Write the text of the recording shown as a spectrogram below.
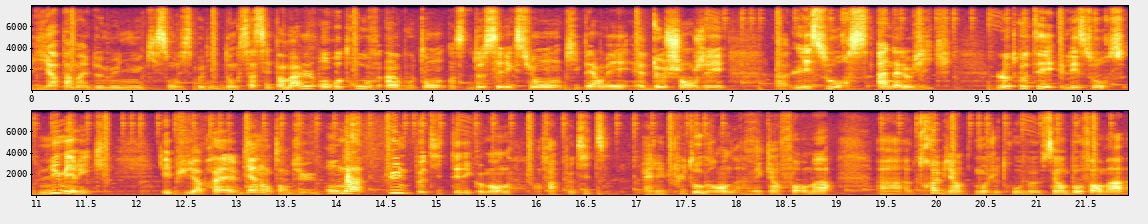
il y a pas mal de menus qui sont disponibles, donc ça c'est pas mal. On retrouve un bouton de sélection qui permet de changer euh, les sources analogiques. L'autre côté, les sources numériques. Et puis après, bien entendu, on a une petite télécommande, enfin petite, elle est plutôt grande, avec un format euh, très bien, moi je trouve. C'est un beau format,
